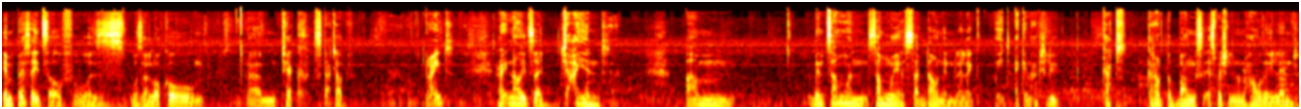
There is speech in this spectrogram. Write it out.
M-Pesa itself was was a local um, tech startup, right? Right now it's a giant. Um, then someone somewhere sat down and like, wait, I can actually cut cut out the banks, especially on how they lend.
